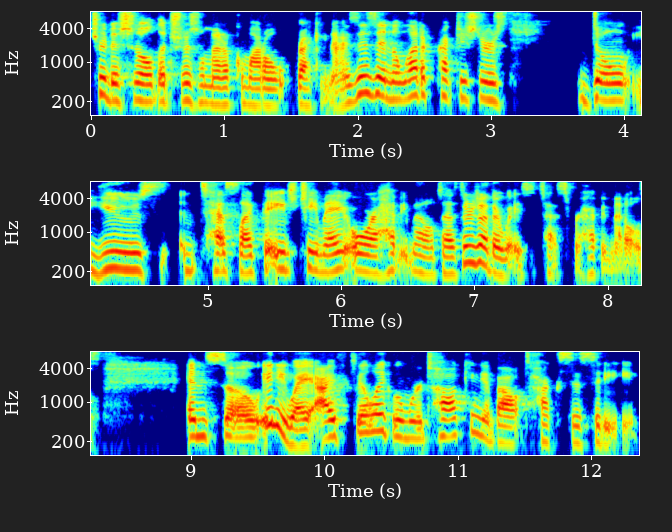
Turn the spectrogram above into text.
traditional, the traditional medical model recognizes. And a lot of practitioners don't use tests like the HTMA or a heavy metal test. There's other ways to test for heavy metals. And so, anyway, I feel like when we're talking about toxicity,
